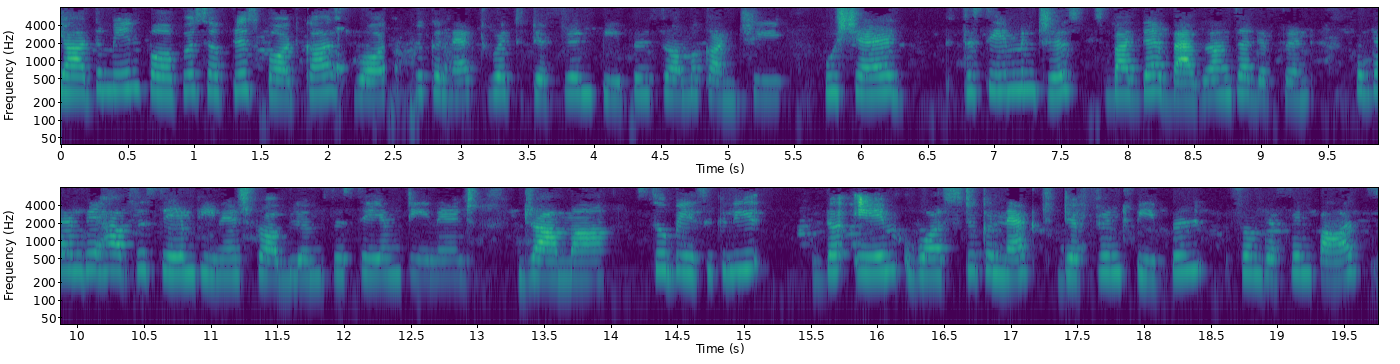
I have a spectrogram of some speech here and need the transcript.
yeah the main purpose of this podcast was to connect with different people from a country who share the same interests, but their backgrounds are different. But then they have the same teenage problems, the same teenage drama. So basically, the aim was to connect different people from different paths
